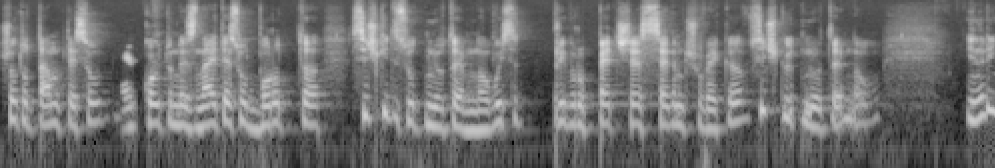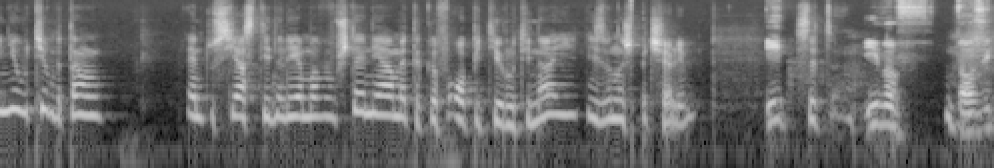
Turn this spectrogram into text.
защото там те са, който не знае, те са отбор от всичките са от минута е много и са примерно 5, 6, 7 човека, всички от минута е много. И нали, ние отиваме там ентусиасти, нали, ама въобще нямаме такъв опит и рутина и изведнъж печелим. И, След... и в този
